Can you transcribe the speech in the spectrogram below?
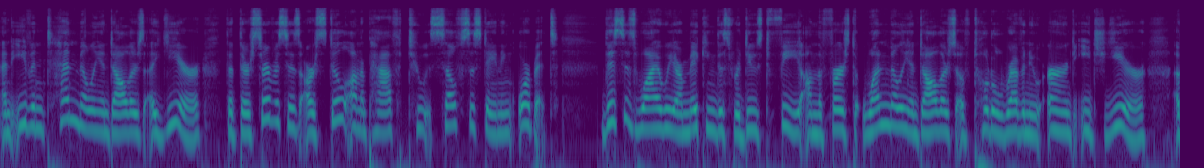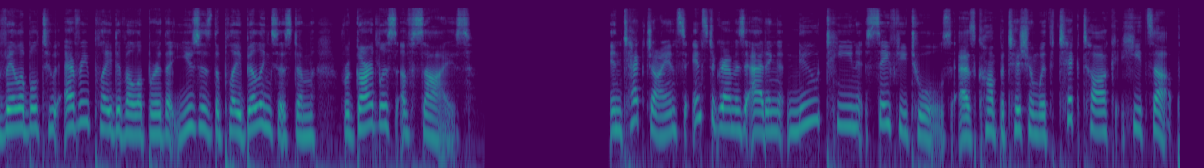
and even $10 million a year that their services are still on a path to self sustaining orbit. This is why we are making this reduced fee on the first $1 million of total revenue earned each year available to every Play developer that uses the Play billing system, regardless of size. In tech giants, Instagram is adding new teen safety tools as competition with TikTok heats up.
